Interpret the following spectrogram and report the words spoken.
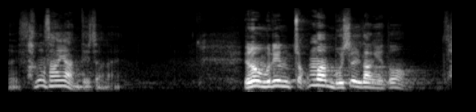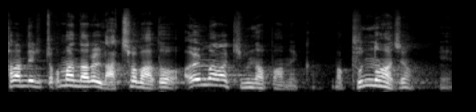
네, 상상이 안 되잖아요. 여러분 우리는 조금만 무실당해도 사람들이 조금만 나를 낮춰봐도 얼마나 기분 나빠합니까? 막 분노하죠. 예.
